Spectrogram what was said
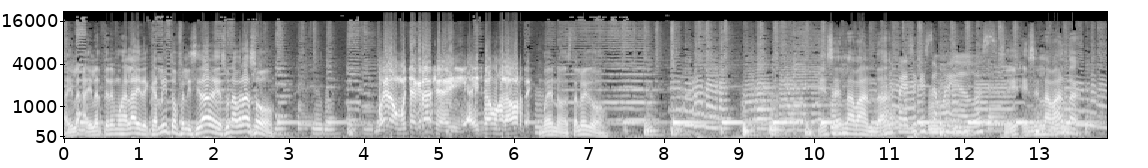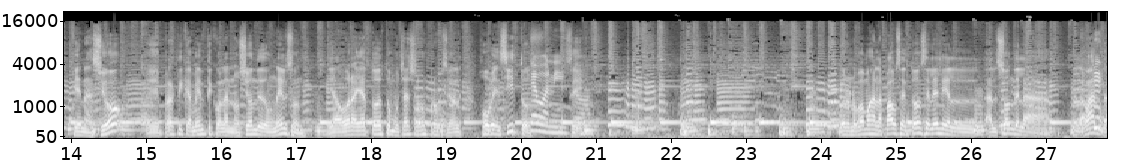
Ahí la, ahí la tenemos al aire. Carlitos, felicidades, un abrazo. Bueno, muchas gracias y ahí estamos a la orden. Bueno, hasta luego. Esa es la banda. Me parece que estamos en agosto. Sí, esa es la banda que nació eh, prácticamente con la noción de Don Nelson. Y ahora ya todos estos muchachos son profesionales, jovencitos. Qué bonito. Sí. Bueno, nos vamos a la pausa entonces, Leslie, al, al son de la, de la banda.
